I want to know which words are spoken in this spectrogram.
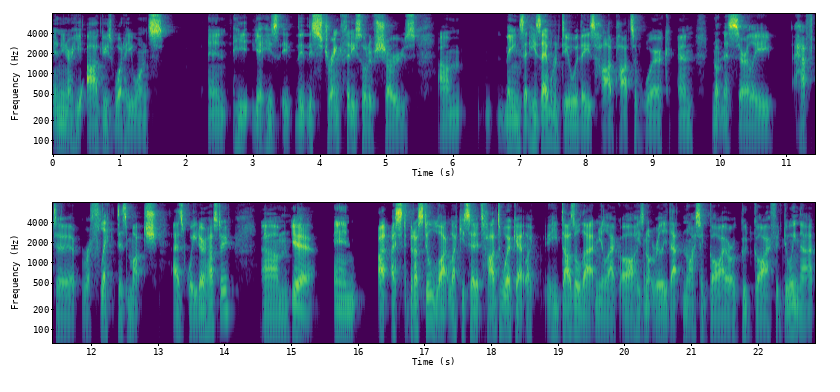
and you know he argues what he wants, and he yeah his the, this strength that he sort of shows. Um, means that he's able to deal with these hard parts of work and not necessarily have to reflect as much as Guido has to. Um, yeah. and I, I st- but I still like, like you said, it's hard to work out. Like he does all that, and you're like, oh, he's not really that nice a guy or a good guy for doing that.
